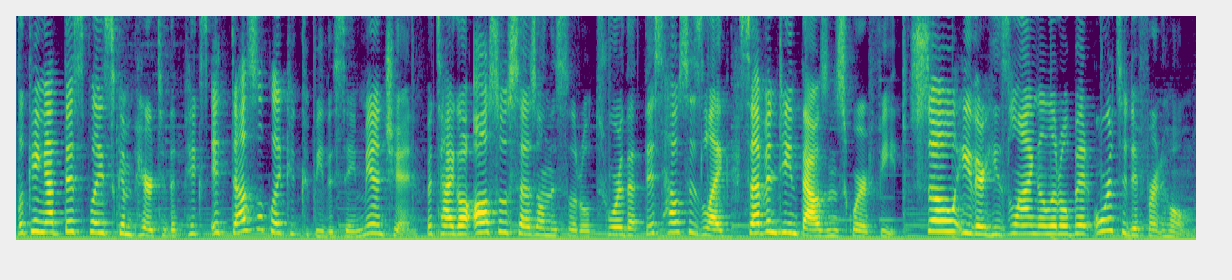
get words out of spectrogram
Looking at this place compared to the pics, it does look like it could be the same mansion. But Tyga also says on this little tour that this house is like 17,000 square feet. So either he's lying a little bit or it's a different home.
